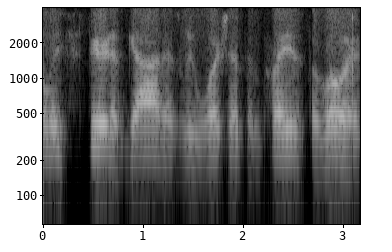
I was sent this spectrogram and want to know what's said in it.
Holy Spirit of God as we worship and praise the Lord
